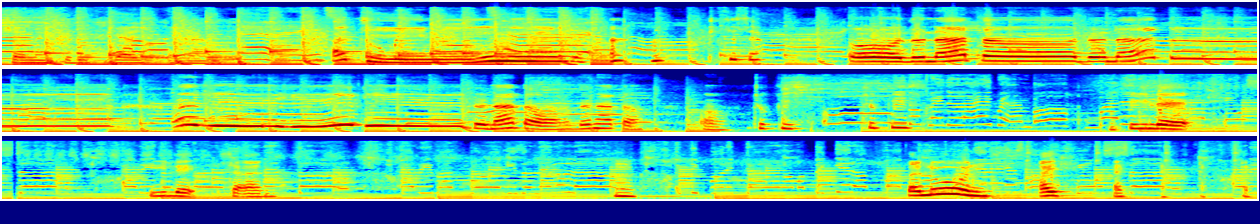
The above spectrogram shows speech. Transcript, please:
Siya ng treat, guys. Ayan. At hinihingi. Ah, ah. Oh, Donato! Donato! Ay! Gigi! Donato! Donato! Oh, chukis! Chukis! Pili! Pili! Saan? Hmm. Talon! Ay! Ay! Ay!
